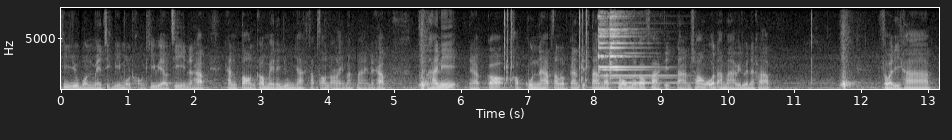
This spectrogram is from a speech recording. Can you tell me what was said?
ที่อยู่บน Magic Remote ของ TV LG นะครับ ขั้นตอนก็ไม่ได้ยุ่งยากซับซ้อนอะไรมากมายนะครับสุดท้ายนี้นะครับก็ขอบคุณนะครับสำหรับการติดตามรับชม แล้วก็ฝากติดตามช่องโอ๊ตอามาไว้ด้วยนะครับ สวัสดีครับ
